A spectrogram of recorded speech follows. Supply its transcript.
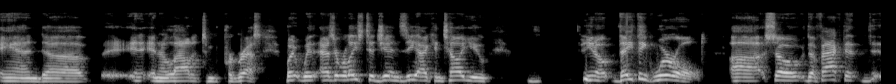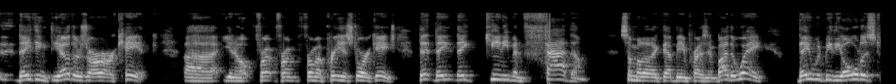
and uh, and allowed it to progress. But with as it relates to Gen Z, I can tell you, you know, they think we're old. Uh, so the fact that th- they think the others are archaic, uh, you know, from, from from a prehistoric age, that they they can't even fathom somebody like that being president. By the way, they would be the oldest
